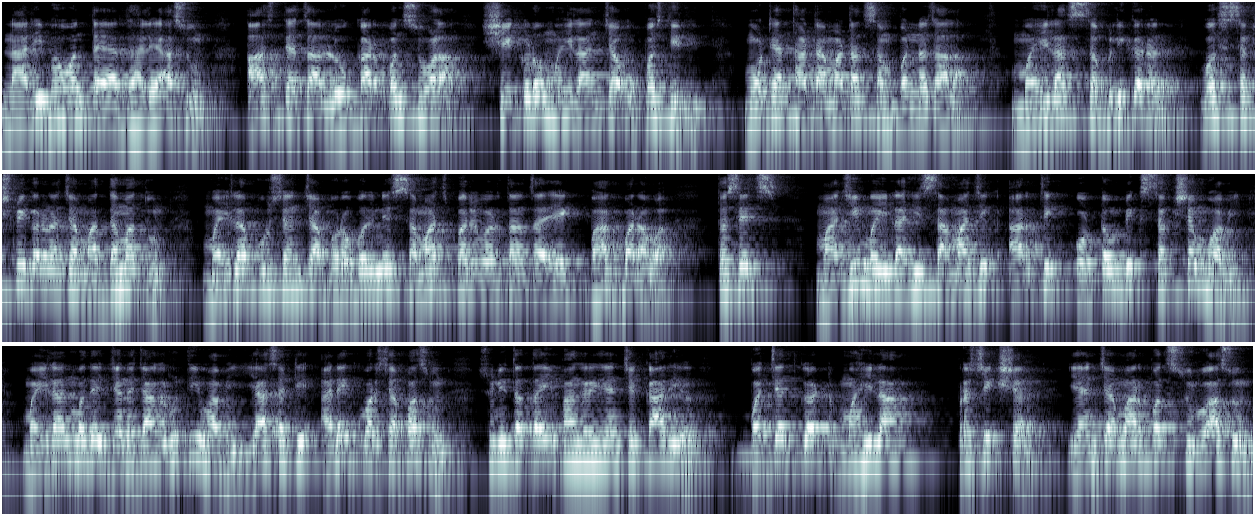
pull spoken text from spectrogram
नारी भवन तयार झाले असून आज त्याचा लोकार्पण सोहळा शेकडो महिलांच्या उपस्थितीत मोठ्या थाटामाटात संपन्न झाला. महिला सबलीकरण व सक्षमीकरणाच्या माध्यमातून महिला पुरुषांच्या बरोबरीने समाज परिवर्तनाचा एक भाग बनावा तसेच माझी महिला ही सामाजिक आर्थिक कौटुंबिक सक्षम व्हावी महिलांमध्ये जनजागृती व्हावी यासाठी अनेक वर्षापासून सुनीताताई भांगरे यांचे कार्य बचत गट महिला प्रशिक्षण यांच्यामार्फत सुरू असून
